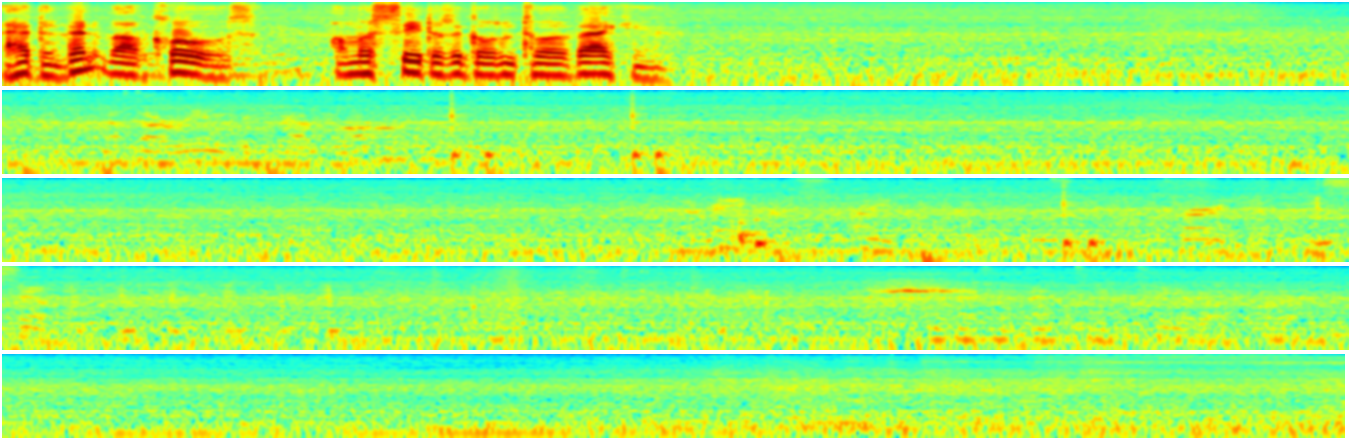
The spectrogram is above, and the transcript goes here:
I had the vent valve closed. I'm going to see does it go into a vacuum. That's our reading the cap wrong. The reading was spring. Purge it and seal it. I think that's what that TNT real quick.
